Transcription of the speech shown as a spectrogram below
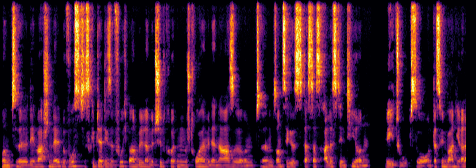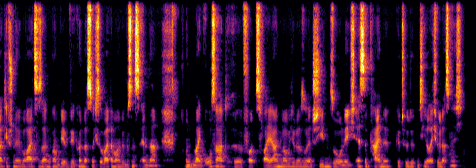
Und äh, denen war schnell bewusst, es gibt ja diese furchtbaren Bilder mit Schildkröten, Strohhalm in der Nase und ähm, sonstiges, dass das alles den Tieren wehtut. So. Und deswegen waren die relativ schnell bereit zu sagen, komm, wir, wir können das nicht so weitermachen, wir müssen es ändern. Und mein Großer hat äh, vor zwei Jahren, glaube ich, oder so entschieden, so, nee, ich esse keine getöteten Tiere, ich will das nicht.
